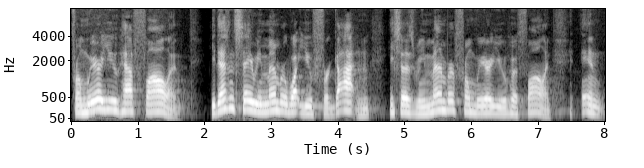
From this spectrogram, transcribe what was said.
from where you have fallen. He doesn't say remember what you've forgotten. He says remember from where you have fallen. And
